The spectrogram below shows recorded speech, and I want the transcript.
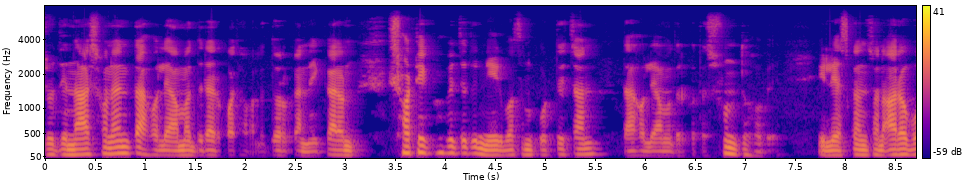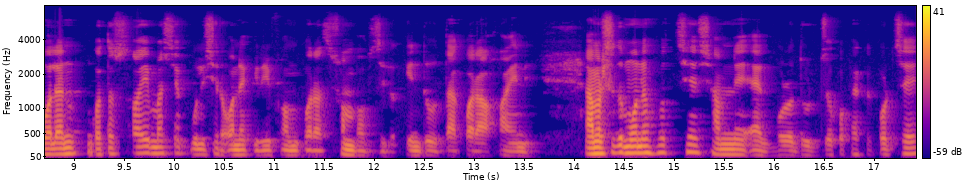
যদি না শোনেন, তাহলে আমাদের আর কথা বলার দরকার নেই। কারণ সঠিকভাবে যদি নির্বাচন করতে চান, তাহলে আমাদের কথা শুনতে হবে। ইলিয়াস কাঞ্চন আরও বলেন, গত ছয় মাসে পুলিশের অনেক রিফর্ম করা সম্ভব ছিল, কিন্তু তা করা হয়নি। আমার শুধু মনে হচ্ছে সামনে এক বড় দুর্যোগ অপেক্ষা করছে,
